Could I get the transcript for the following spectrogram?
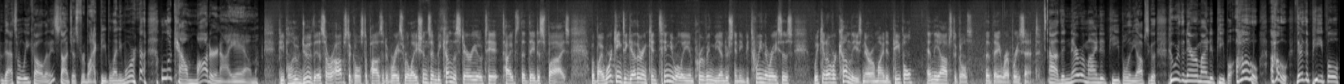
that's what we call them. It's not just for black people anymore. Look how modern I am. People who do this are obstacles to positive race relations and become the stereotypes that they despise. But by working together and continually improving the understanding between the races, we can overcome these narrow minded people and the obstacles that they represent. Ah, the narrow minded people and the obstacles. Who are the narrow minded people? Oh, oh, they're the people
